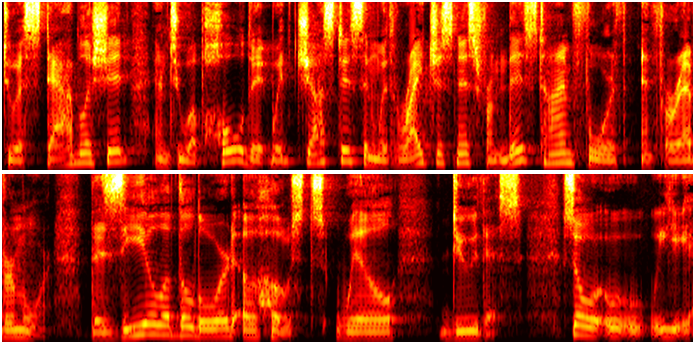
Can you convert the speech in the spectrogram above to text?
to establish it and to uphold it with justice and with righteousness from this time forth and forevermore. The zeal of the Lord of hosts will do this. So we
